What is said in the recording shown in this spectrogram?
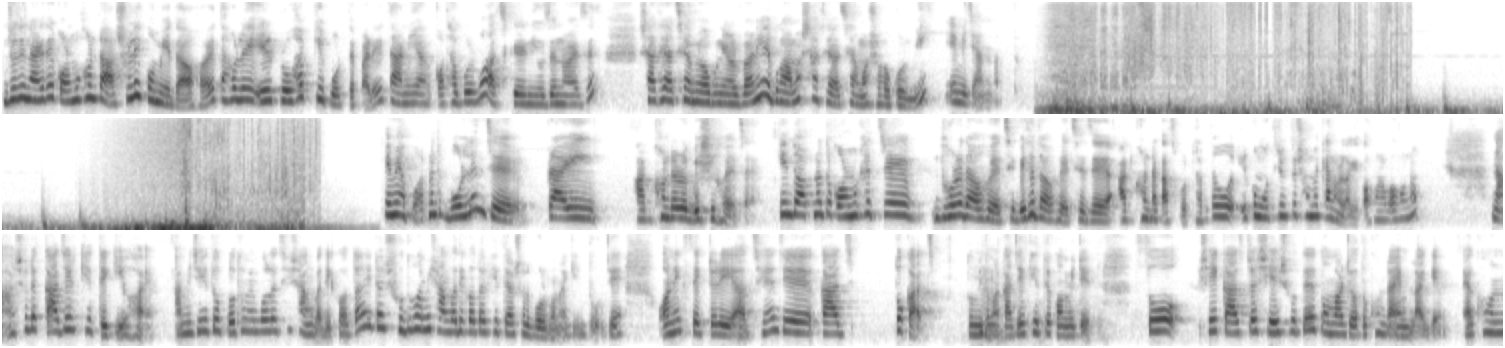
যদি নারীদের কর্মঘন্টা আসলেই কমিয়ে দেওয়া হয় তাহলে এর প্রভাব কি পড়তে পারে? তা নিয়ে কথা বলব আজকের নিউজের নয়েজে সাথে আছে আমি অবনী আরবানি এবং আমার সাথে আছে আমার সহকর্মী এমি জান্নাত। এমি আপু আপনি তো বললেন যে প্রায় আট ঘন্টারও বেশি হয়ে যায়। কিন্তু আপনার তো কর্মক্ষেত্রে ধরে দেওয়া হয়েছে বেঁধে দেওয়া হয়েছে যে আট ঘণ্টা কাজ করতে হবে। তো এরকম অতিরিক্ত সময় কেন লাগে? কখনো কখনো? না আসলে কাজের ক্ষেত্রে কি হয়? আমি যেহেতু প্রথমে বলেছি সাংবাদিকতা এটা শুধু আমি সাংবাদিকতার ক্ষেত্রে আসলে বলব না কিন্তু যে অনেক সেক্টরেই আছে যে কাজ তো কাজ তুমি তোমার কাজের ক্ষেত্রে কমিটেড সো সেই কাজটা শেষ হতে তোমার যতক্ষণ টাইম লাগে। এখন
